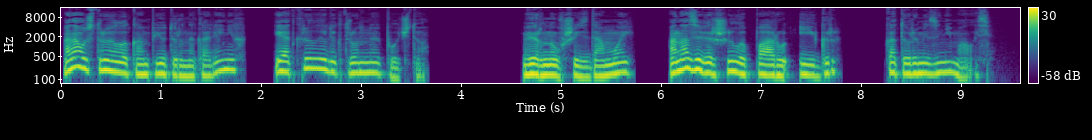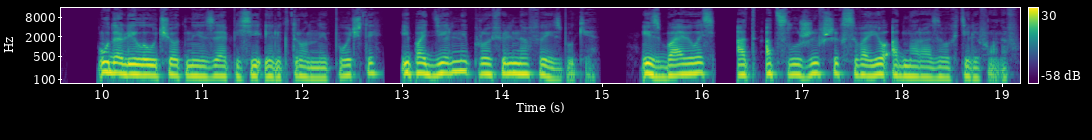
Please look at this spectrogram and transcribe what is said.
Она устроила компьютер на коленях и открыла электронную почту. Вернувшись домой, она завершила пару игр, которыми занималась. Удалила учетные записи электронной почты и поддельный профиль на Фейсбуке. Избавилась от отслуживших свое одноразовых телефонов.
